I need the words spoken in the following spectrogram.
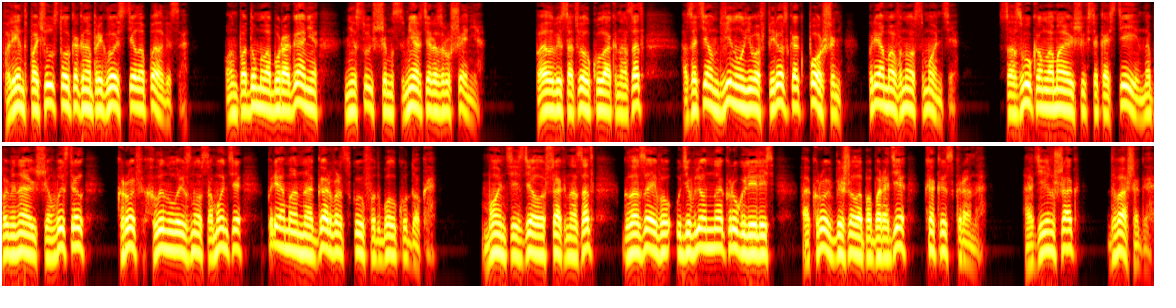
Флинт почувствовал, как напряглось тело Пелвиса. Он подумал об урагане, несущем смерть и разрушение. Пелвис отвел кулак назад, а затем двинул его вперед, как поршень, прямо в нос Монти. Со звуком ломающихся костей, напоминающим выстрел, кровь хлынула из носа Монти прямо на гарвардскую футболку Дока. Монти сделал шаг назад, глаза его удивленно округлились, а кровь бежала по бороде, как из крана. Один шаг, два шага.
